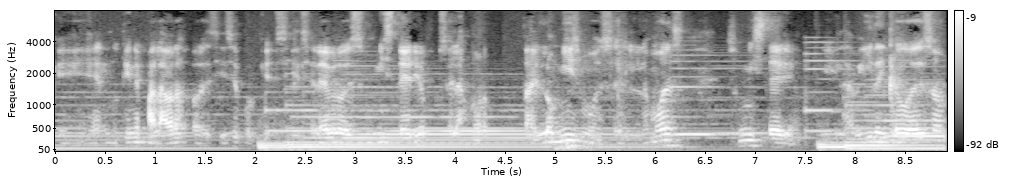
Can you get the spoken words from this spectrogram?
que no tiene palabras para decirse porque si el cerebro es un misterio, pues el amor es lo mismo, es el, amor es, es un misterio y la vida y todo eso,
